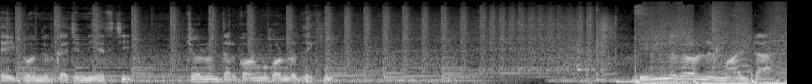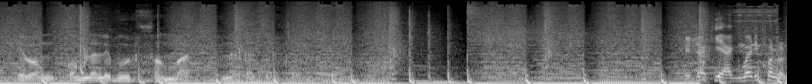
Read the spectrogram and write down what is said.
এই বন্ধুর কাছে নিয়ে এসেছি। চলুন তার কর্মকাণ্ড দেখি। বিভিন্ন ধরনের মালটা এবং কমলা লেবুর সম্বার আপনার কাছে আছে। এটা কি একবারই ফলন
